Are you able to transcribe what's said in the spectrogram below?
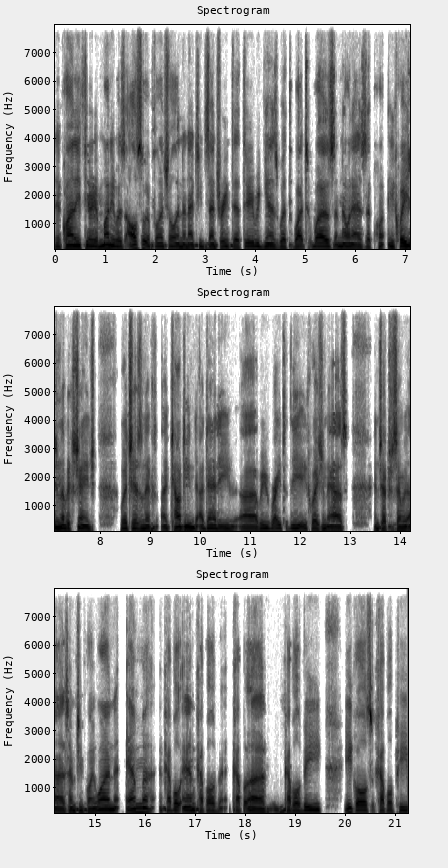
The quantity theory of money was also influential in the 19th century. The theory begins with what was known as the equation of exchange, which is an accounting identity. Uh, we write the equation as in chapter 7, uh, 17.1 m couple m couple couple uh, couple v equals couple py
